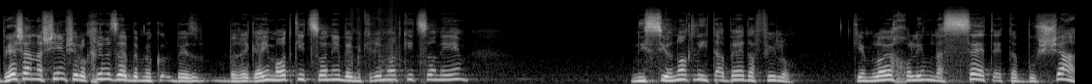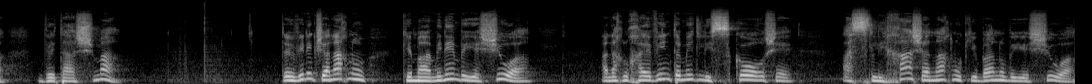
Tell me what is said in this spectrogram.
ויש אנשים שלוקחים את זה ברגעים מאוד קיצוניים, במקרים מאוד קיצוניים, ניסיונות להתאבד אפילו, כי הם לא יכולים לשאת את הבושה ואת האשמה. אתם מבינים, כשאנחנו כמאמינים בישוע, אנחנו חייבים תמיד לזכור שהסליחה שאנחנו קיבלנו בישוע,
